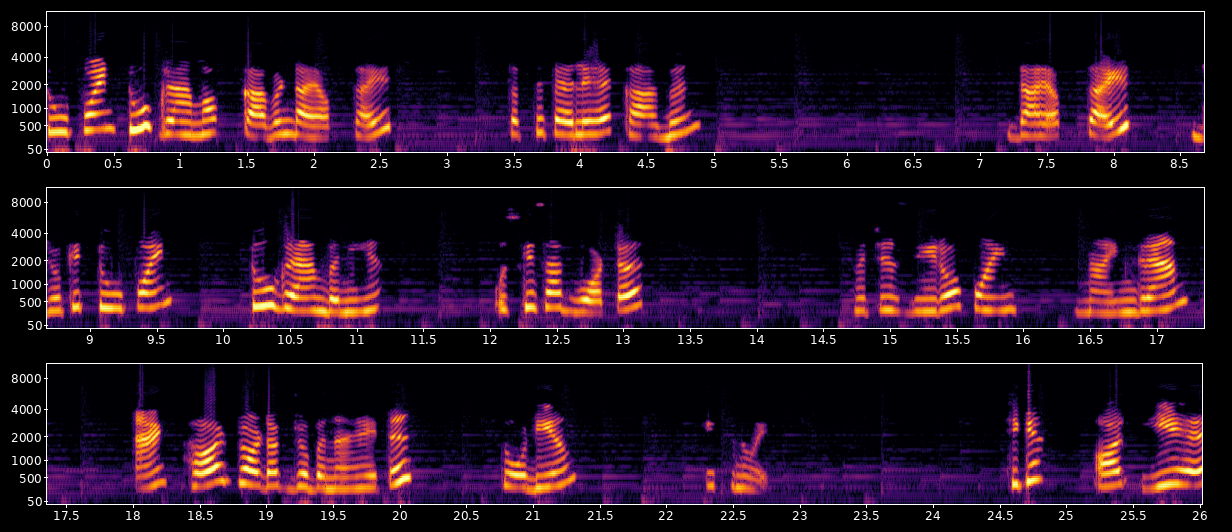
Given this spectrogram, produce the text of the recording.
2.2 gram of carbon dioxide सबसे पहले है कार्बन डाइऑक्साइड जो कि 2.2 ग्राम बनी है। उसके साथ water which is 0.9 gram and third product जो बना है इट इज़ सोडियम इथनोइक ठीक है? और ये है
